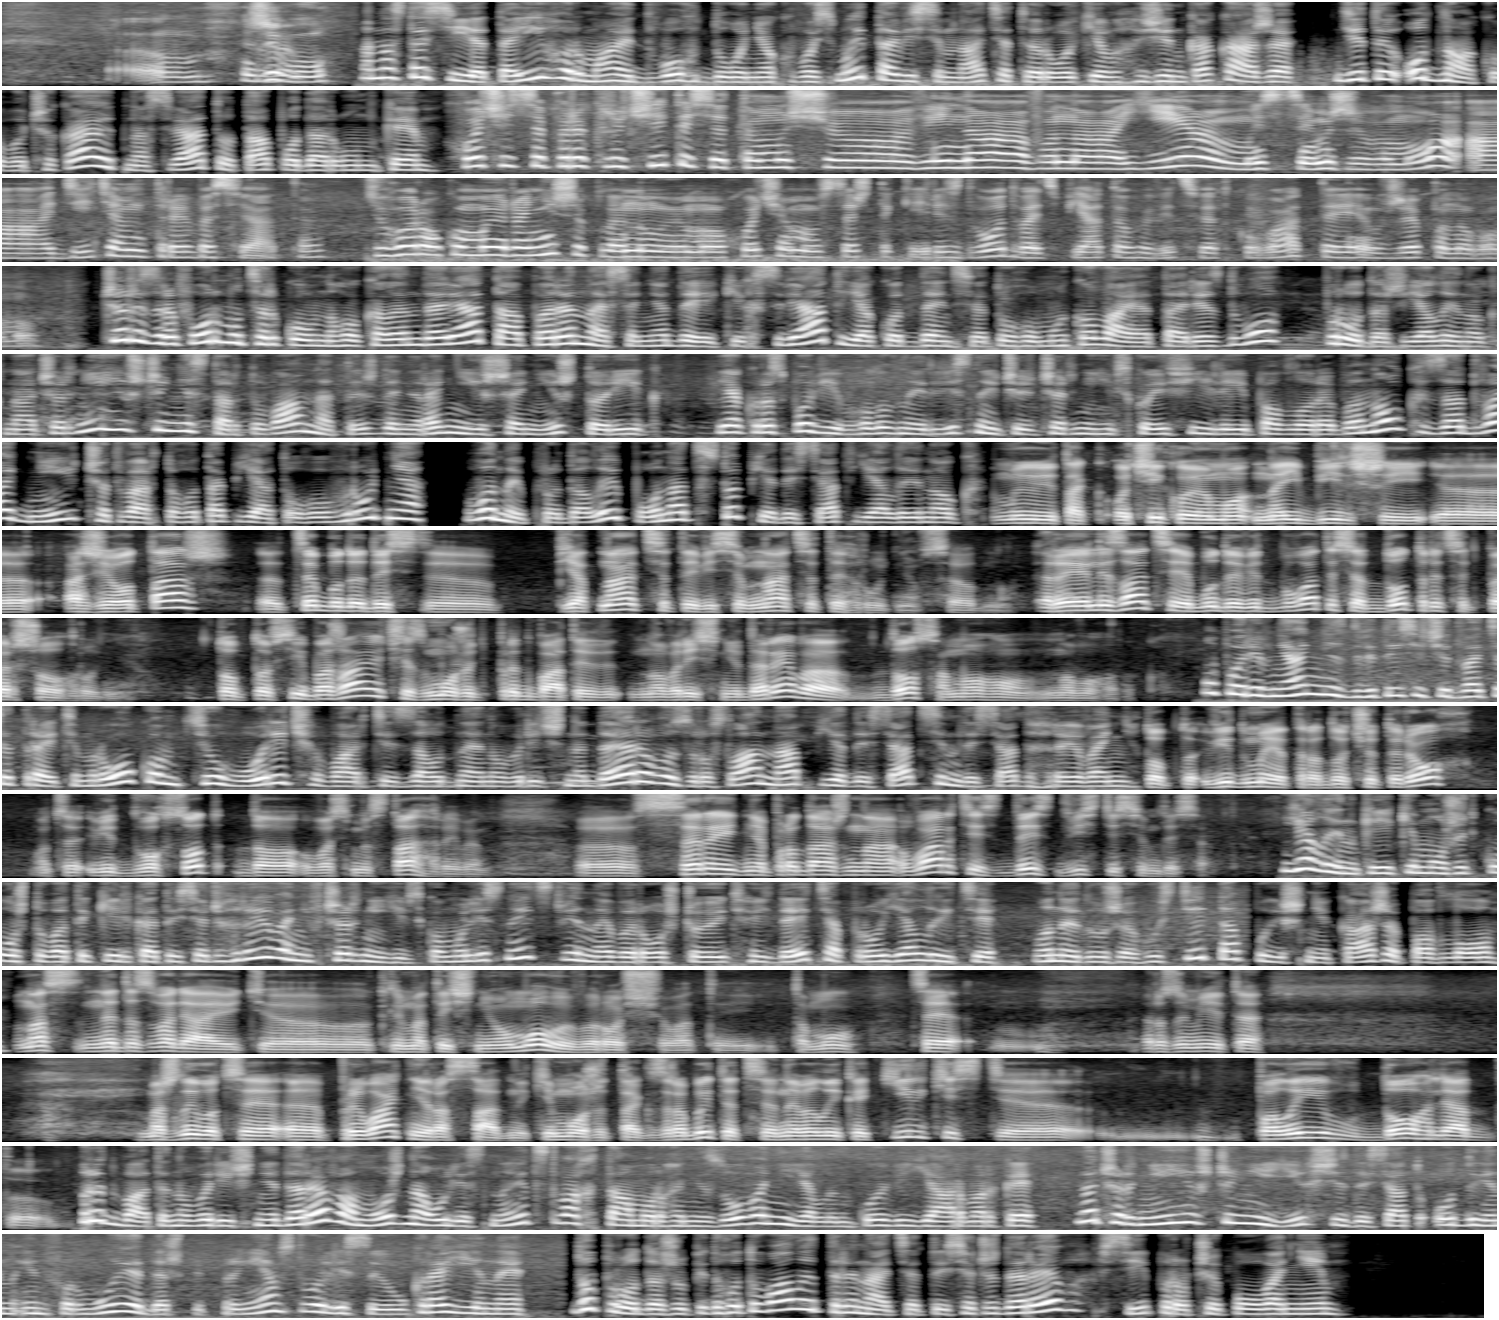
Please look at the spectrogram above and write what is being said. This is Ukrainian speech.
живу. Анастасія та Ігор мають двох доньок 8 та 18 років. Жінка каже, діти однаково чекають на свято та подарунки. Хочеться переключитися, тому що війна вона є. Ми з цим живемо, а дітям треба свято. Цього року ми раніше плануємо. Хочемо все ж таки Різдво 25-го відсвяткувати вже по-новому. Через реформу церковного календаря та перенесення деяких свят, як от День Святого Миколая та Різдво, продаж ялинок на Чернігівщині стартував на тиждень раніше ніж торік. Як розповів головний лісничий Чернігівської філії Павло Ребенок, за два дні, 4 та 5 грудня, вони продали понад 150 ялинок. Ми так очікуємо найбільший е, ажіотаж. Це буде десь е, 15-18 грудня все одно. Реалізація буде відбуватися до 31 грудня. Тобто всі бажаючі зможуть придбати новорічні дерева до самого нового року. У порівнянні з 2023 роком цьогоріч вартість за одне новорічне дерево зросла на 50-70 гривень. Тобто від метра до 4, оце від 200 до 800 гривень. Е, Середня продажна вартість десь 270. Ялинки, які можуть коштувати кілька тисяч гривень, в чернігівському лісництві не вирощують. Йдеться про ялиці. Вони дуже густі та пишні, каже Павло. У нас не дозволяють е, кліматичні умови вирощувати, тому це, розумієте, можливо, це е, приватні розсадники можуть так зробити. Це невелика кількість, е, полив, догляд. е, Придбати новорічні дерева можна у лісництвах. Там організовані ялинкові ярмарки. На Чернігівщині їх 61, інформує Держпідприємство Ліси України. До продажу підготували 13 тисяч дерев, всі прочиповані.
